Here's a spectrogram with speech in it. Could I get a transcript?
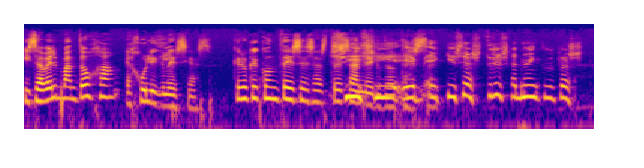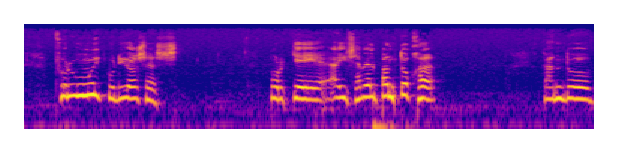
Isabel Pantoja e Julio Iglesias. Creo que contéis esas tres sí, anécdotas. Sí, e, e que esas tres anécdotas foron moi curiosas porque a Isabel Pantoja, cando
